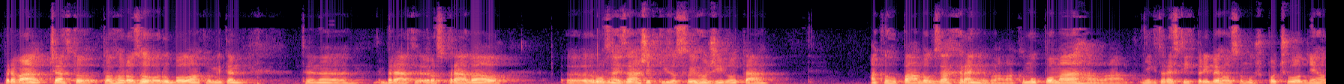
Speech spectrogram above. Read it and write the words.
prvá časť toho rozhovoru bolo, ako mi ten, ten e, brat rozprával e, rôzne zážitky zo svojho života, ako ho Pán Boh zachraňoval, ako mu pomáhal. A niektoré z tých príbehov som už počul od neho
